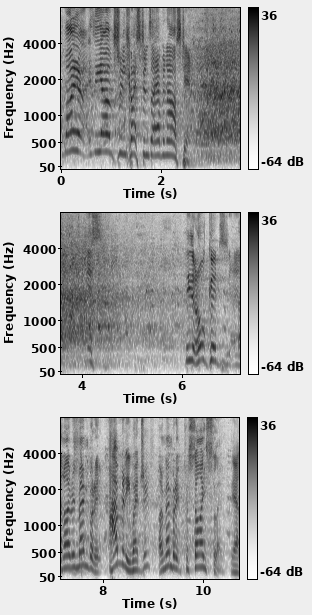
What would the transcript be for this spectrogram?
Am I, uh, is he answering questions I haven't asked yet? yes. These are all good. uh, And I remember it. how many wet dreams? I remember it precisely. Yeah.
